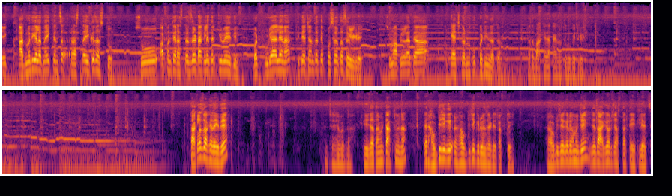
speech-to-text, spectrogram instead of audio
एक आतमध्ये गेलात ना एक त्यांचा रस्ता एकच असतो. सो आपण त्या रस्त्यात जर टाकले तर किरवे येतील. बट पुढे आले ना की त्याच्यानंतर ते पसरतात सगळीकडे सो मग आपल्याला त्या कॅच करणं खूप कठीण जातं. तर आता बाकीचा काय करतो बघू तिकडे. टाकलाच बाकीचा इथे. अच्छा हे बघा. हे जे आता आम्ही टाकतोय ना त्या रावटीच्या रावटीच्या किरव्यांसाठी टाकतोय. रावटीच्या किरव्या म्हणजे ज्या जागेवरच्या असतात त्या इथल्याच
